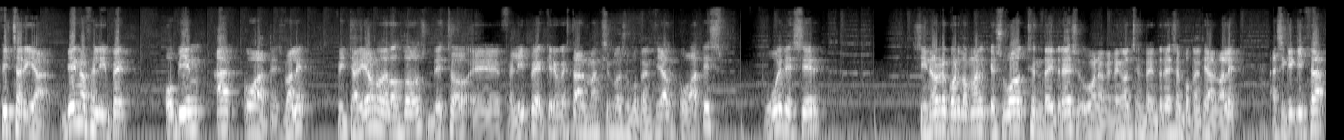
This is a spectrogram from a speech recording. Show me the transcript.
ficharía bien a Felipe o bien a Coates, ¿vale? Ficharía uno de los dos. De hecho, eh, Felipe creo que está al máximo de su potencial. Coates puede ser, si no recuerdo mal, que suba a 83. Bueno, que tenga 83 en potencial, ¿vale? Así que quizá...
